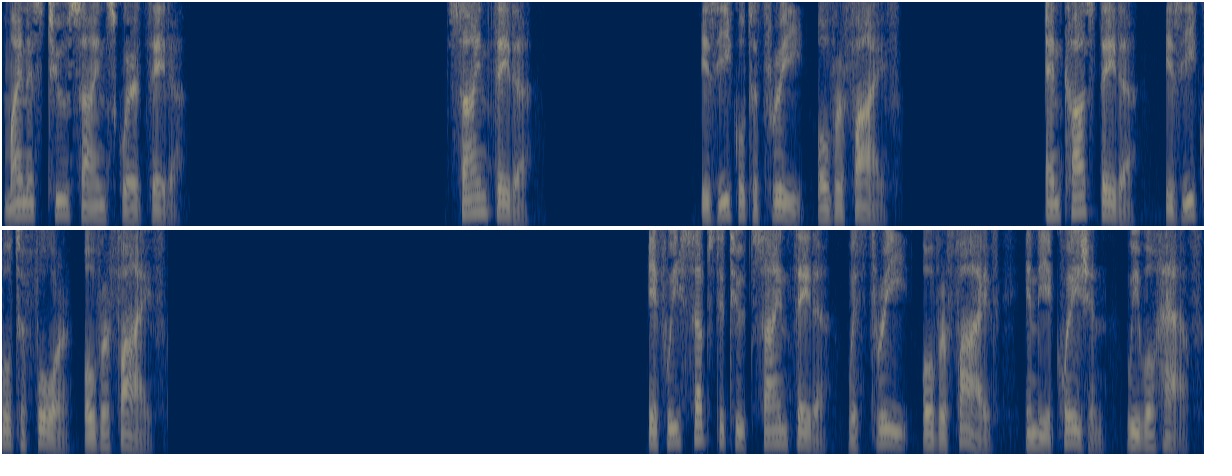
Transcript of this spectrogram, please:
minus 2 sine squared theta. Sine theta is equal to 3 over 5. And cos theta is equal to 4 over 5. If we substitute sine theta with 3 over 5 in the equation, we will have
